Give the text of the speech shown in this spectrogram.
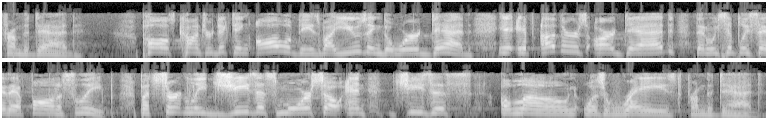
from the dead. Paul's contradicting all of these by using the word dead. If others are dead, then we simply say they have fallen asleep. But certainly Jesus more so, and Jesus alone was raised from the dead.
